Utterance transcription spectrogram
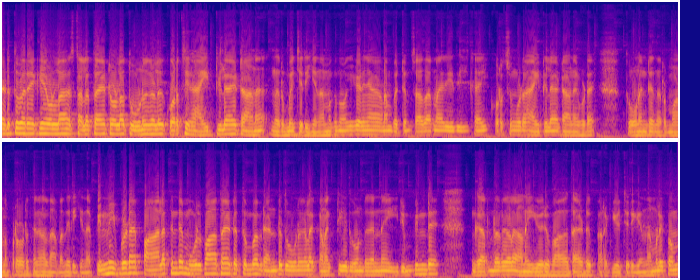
അടുത്ത് വരെയൊക്കെയുള്ള സ്ഥലത്തായിട്ടുള്ള തൂണുകൾ കുറച്ച് ഹൈറ്റിലായിട്ടാണ് നിർമ്മിച്ചിരിക്കുന്നത്. നമുക്ക് നോക്കിക്കഴിഞ്ഞാൽ കാണാൻ പറ്റും. സാധാരണ രീതിയിൽക്കായി കുറച്ചും കൂടെ ഹൈറ്റിലായിട്ടാണ് ഇവിടെ തൂണിന്റെ നിർമ്മാണ പ്രവർത്തനങ്ങൾ നടന്നിരിക്കുന്നത്. പിന്നെ ഇവിടെ പാലത്തിന്റെ മുകൾ ഭാഗത്തായിട്ട് എത്തുമ്പോൾ രണ്ട് തൂണുകളെ കണക്ട് ചെയ്തുകൊണ്ട് തന്നെ ഇരുമ്പിന്റെ ഗർഡറുകളാണ് ഈ ഒരു ഭാഗത്തായിട്ട് പിറക്കി വെച്ചിരിക്കുന്നത്. നമ്മളിപ്പം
